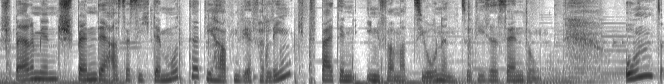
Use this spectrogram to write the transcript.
Spermienspende aus der Sicht der Mutter, die haben wir verlinkt bei den Informationen zu dieser Sendung. Und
